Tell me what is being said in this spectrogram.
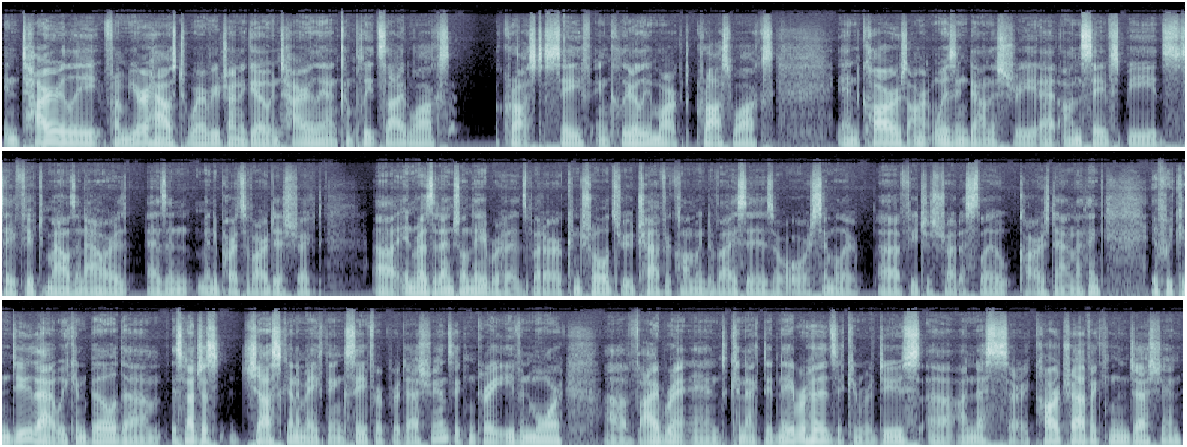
entirely from your house to wherever you're trying to go, entirely on complete sidewalks, across safe and clearly marked crosswalks. And cars aren't whizzing down the street at unsafe speeds, say 50 miles an hour, as in many parts of our district uh, in residential neighborhoods, but are controlled through traffic calming devices or, or similar uh, features try to slow cars down. I think if we can do that, we can build. Um, it's not just just going to make things safer for pedestrians. It can create even more uh, vibrant and connected neighborhoods. It can reduce uh, unnecessary car traffic and congestion,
